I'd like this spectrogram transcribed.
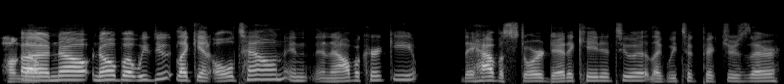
hung uh, no, no, but we do like in Old Town in in Albuquerque. They have a store dedicated to it. Like we took pictures there,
